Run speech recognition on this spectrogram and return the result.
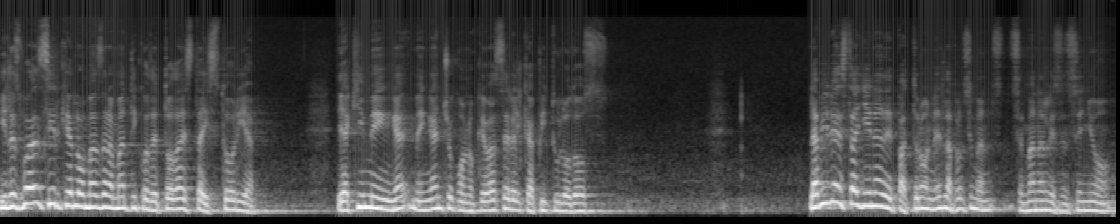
Y les voy a decir que es lo más dramático de toda esta historia. Y aquí me, engancho con lo que va a ser el capítulo 2. La Biblia está llena de patrones, la próxima semana les enseño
